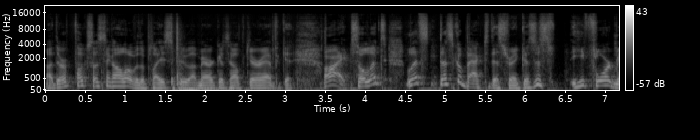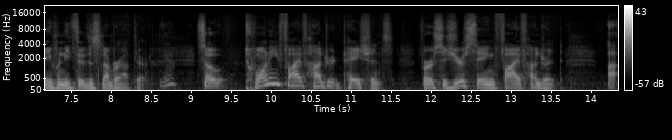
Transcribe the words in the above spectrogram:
uh, there are folks listening all over the place to America's Health healthcare advocate. All right, so let's let's let's go back to this, Rick, because this he floored me when he threw this number out there. Yeah. So 2,500 patients versus you're seeing 500. Uh,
